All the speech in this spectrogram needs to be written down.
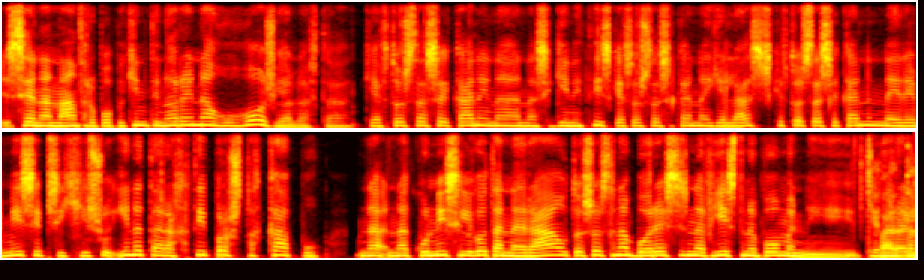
σε έναν άνθρωπο που εκείνη την ώρα είναι αγωγός για όλα αυτά. Και αυτός θα σε κάνει να, να συγκινηθείς, και αυτός θα σε κάνει να γελάσεις, και αυτός θα σε κάνει να ηρεμήσει η ψυχή σου ή να ταραχθεί προς τα κάπου. Να, να κουνήσει λίγο τα νερά, ούτως ώστε να μπορέσεις να βγεις στην επόμενη Και να παραλία.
